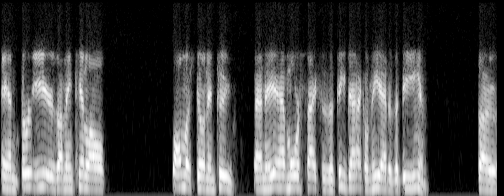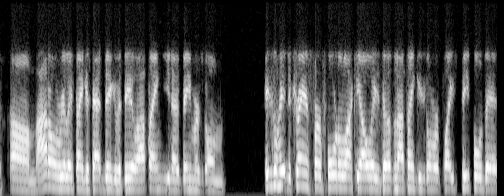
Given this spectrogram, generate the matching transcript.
in three years. I mean, Kinlaw almost done in two, and he had more sacks as a T tackle than he had as a DN. So um, I don't really think it's that big of a deal. I think you know Beamer's going he's going to hit the transfer portal like he always does, and I think he's going to replace people that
